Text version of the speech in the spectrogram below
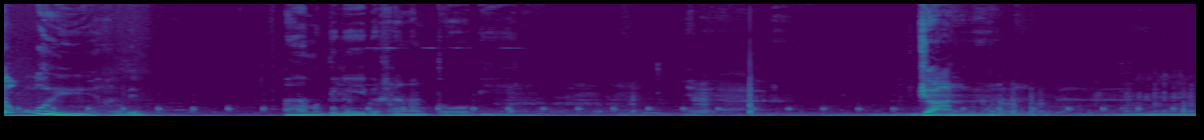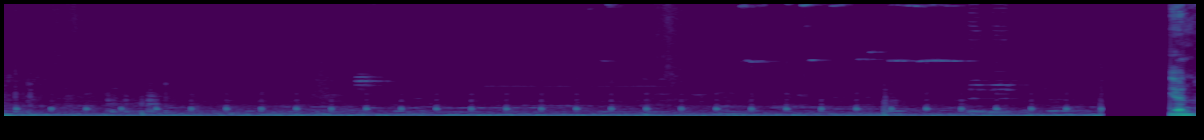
Yo, uy! Ano yun? Ah, mag-deliver siya ng tubig. Yan. Diyan. Yan.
